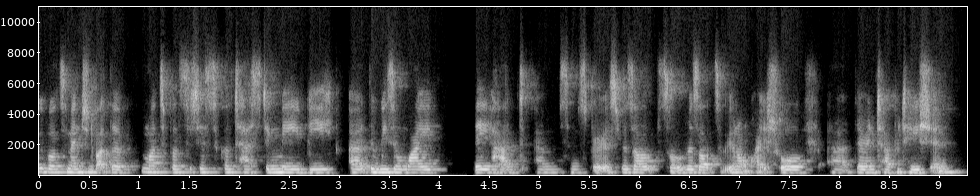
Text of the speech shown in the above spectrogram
we've also mentioned about the multiple statistical testing may be uh, the reason why they had um, some spurious results or results that we're not quite sure of uh, their interpretation.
